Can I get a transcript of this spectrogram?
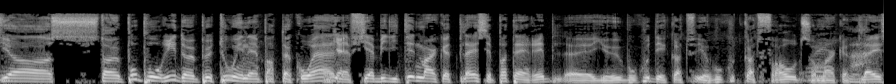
c'est un pot pourri d'un peu tout et n'importe quoi. La fiabilité de Marketplace c'est pas terrible. Euh, il y a eu beaucoup des codes, il y a beaucoup de codes fraude sur Marketplace.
